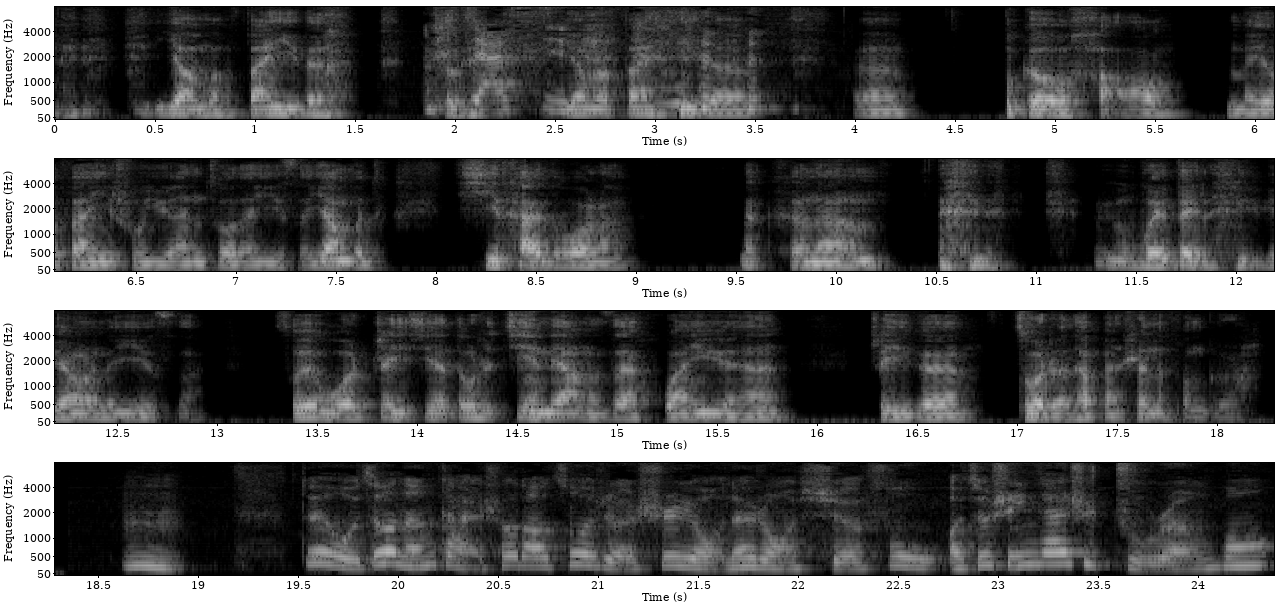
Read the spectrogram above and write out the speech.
要么翻译的 加戏，要么翻译的 呃不够好，没有翻译出原作的意思，要么戏太多了，那可能违背了原文的意思，所以我这些都是尽量的在还原这一个作者他本身的风格，嗯。对，我就能感受到作者是有那种学富，呃，就是应该是主人公，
